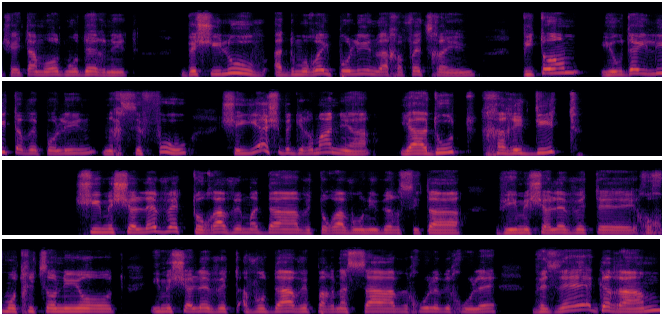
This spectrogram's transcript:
שהייתה מאוד מודרנית, בשילוב אדמו"רי פולין והחפץ חיים, פתאום יהודי ליטא ופולין נחשפו שיש בגרמניה יהדות חרדית שהיא משלבת תורה ומדע ותורה ואוניברסיטה, והיא משלבת אה, חוכמות חיצוניות, היא משלבת עבודה ופרנסה וכולי וכולי, וזה גרם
